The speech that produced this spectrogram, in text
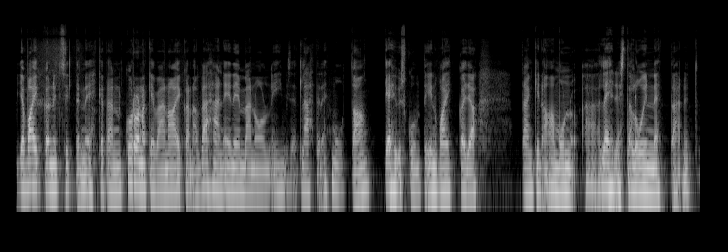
ja vaikka nyt sitten ehkä tämän koronakevään aikana vähän enemmän on ihmiset lähteneet muuttaa kehyskuntiin vaikka ja tämänkin aamun lehdestä luin, että nyt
